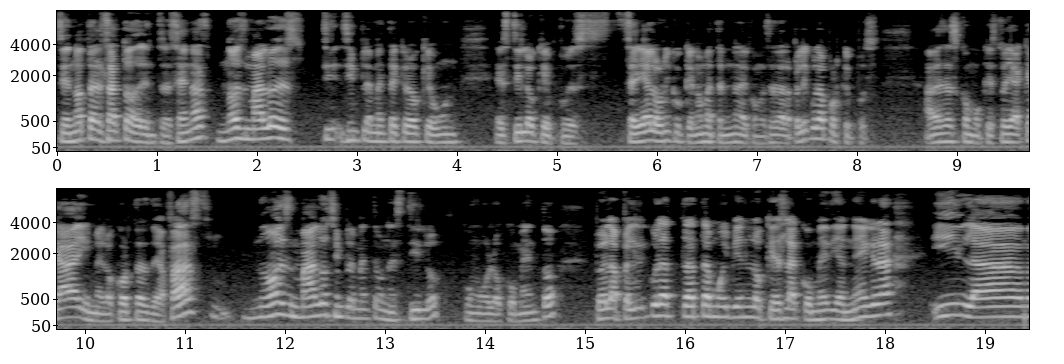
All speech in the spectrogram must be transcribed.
se nota el salto entre escenas. No es malo, es simplemente creo que un estilo que pues sería lo único que no me termina de convencer de la película porque pues a veces como que estoy acá y me lo cortas de afaz. No es malo, simplemente un estilo, como lo comento. Pero la película trata muy bien lo que es la comedia negra y la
